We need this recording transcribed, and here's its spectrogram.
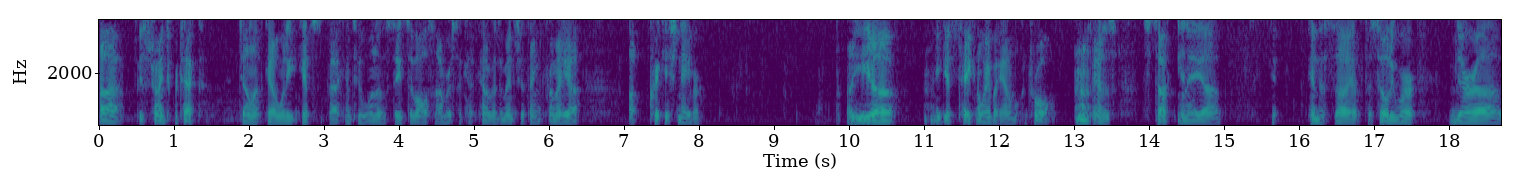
uh, is trying to protect John Lithgow when he gets back into one of the states of Alzheimer's, the kind of a dementia thing from a uh, a prickish neighbor. He uh, he gets taken away by animal control and is stuck in a uh, in this uh, facility where they're uh,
